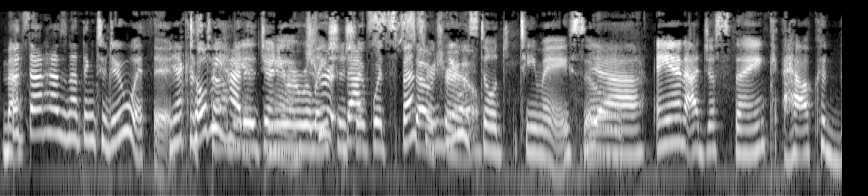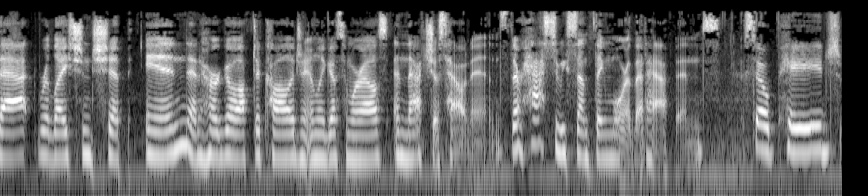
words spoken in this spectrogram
mess But that has nothing to do with it. Yeah, Toby, had a genuine yeah. Relationship that's with Spencer, so and he was still Team A. So yeah. And I just think, how could that relationship end and her go off to college and Emily go somewhere else and that's just how it ends? There has to be something more that happens. So Paige,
